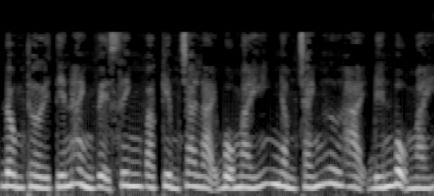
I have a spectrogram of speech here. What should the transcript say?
Đồng thời tiến hành vệ sinh và kiểm tra lại bộ máy nhằm tránh hư hại đến bộ máy.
